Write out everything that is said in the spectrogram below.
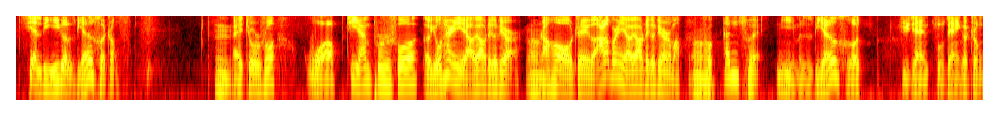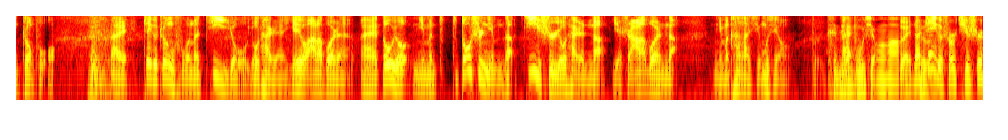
建立一个联合政府，嗯。哎，就是说我既然不是说呃犹太人也要要这个地儿，嗯。然后这个阿拉伯人也要要这个地儿嘛，嗯。说干脆你们联合举建组建一个政政府。哎，这个政府呢，既有犹太人，也有阿拉伯人，哎，都有，你们都是你们的，既是犹太人的，也是阿拉伯人的，你们看看行不行？肯定不行啊。对，那这个时候其实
